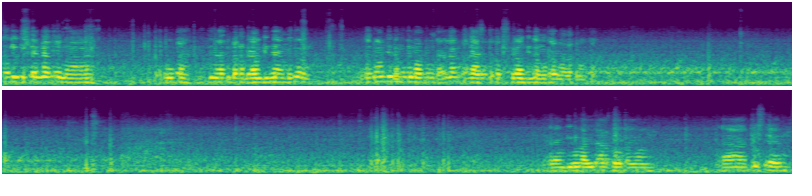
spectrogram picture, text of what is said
Balik ka natin ha. Ako ba? Pinapagamit namin ito. Marami naman mga kailangan. Tapos lang naman ako. Kaya hindi man ako lang. Ah, Christian.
